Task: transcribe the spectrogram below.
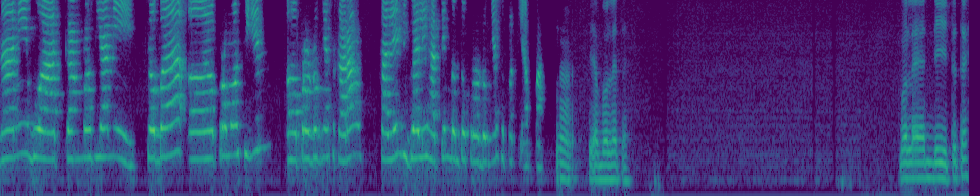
Nah, nih buat Kang Rosihan nih, coba uh, promosiin uh, produknya sekarang. Kalian juga lihatin bentuk produknya seperti apa. Nah, ya boleh Teh. Boleh di itu Teh,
